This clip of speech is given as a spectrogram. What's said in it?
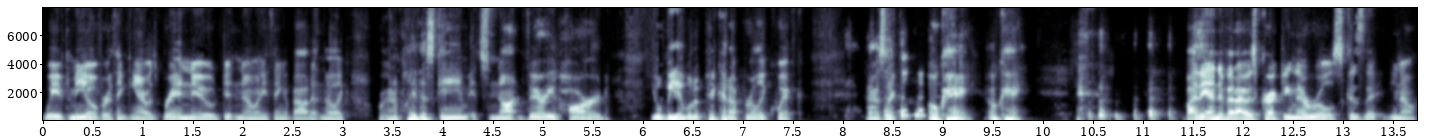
waved me over, thinking I was brand new, didn't know anything about it, and they're like, "We're gonna play this game. It's not very hard. You'll be able to pick it up really quick." And I was like, okay, okay. By the end of it, I was correcting their rules because they, you know,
